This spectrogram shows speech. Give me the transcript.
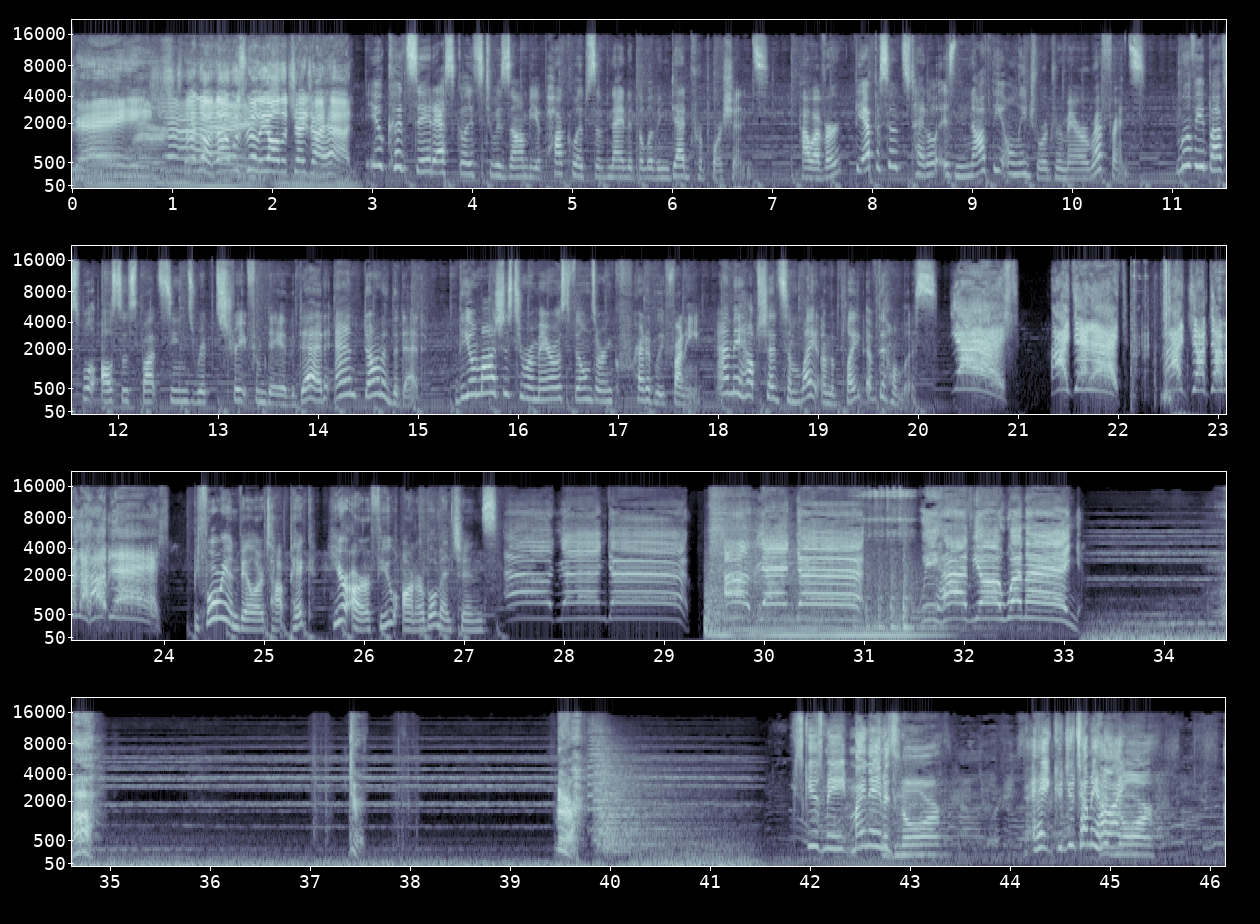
Change! No, no, that was really all the change I had. You could say it escalates to a zombie apocalypse of Night of the Living Dead proportions. However, the episode's title is not the only George Romero reference. Movie buffs will also spot scenes ripped straight from Day of the Dead and Dawn of the Dead. The homages to Romero's films are incredibly funny, and they help shed some light on the plight of the homeless. Yes! I did it! I jumped over the homeless! Before we unveil our top pick, here are a few honorable mentions. Outlander! Outlander! We have your woman! Excuse me, my name is. Ignore. Hey, could you tell me how I. Ignore.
